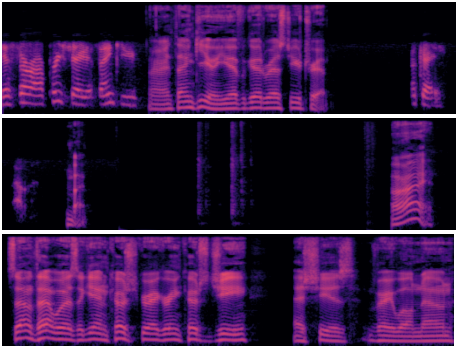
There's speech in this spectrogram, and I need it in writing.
Yes, sir. I appreciate it. Thank you. All right. Thank you. You have a good rest of your trip. Okay. Bye. All right. So that was, again, Coach Gregory, Coach G, as she is very well known.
